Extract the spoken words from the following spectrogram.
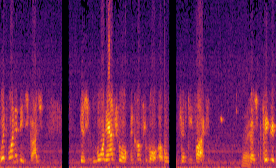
which one of these guys is more natural and comfortable at 155? right. Because I figured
